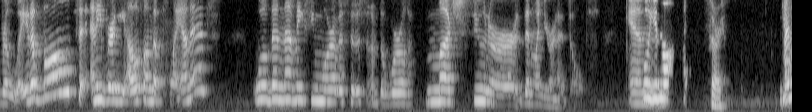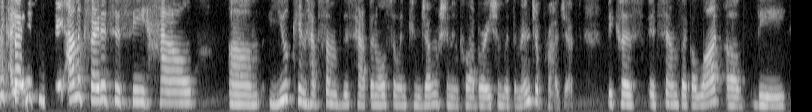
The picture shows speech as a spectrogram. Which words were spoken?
relatable to anybody else on the planet, well, then that makes you more of a citizen of the world much sooner than when you're an adult. And well, you know, sorry, yeah, I'm excited I, to see. I'm excited to see how um, you can have some of this happen also in conjunction and collaboration with the Mentor Project, because it sounds like a lot of the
